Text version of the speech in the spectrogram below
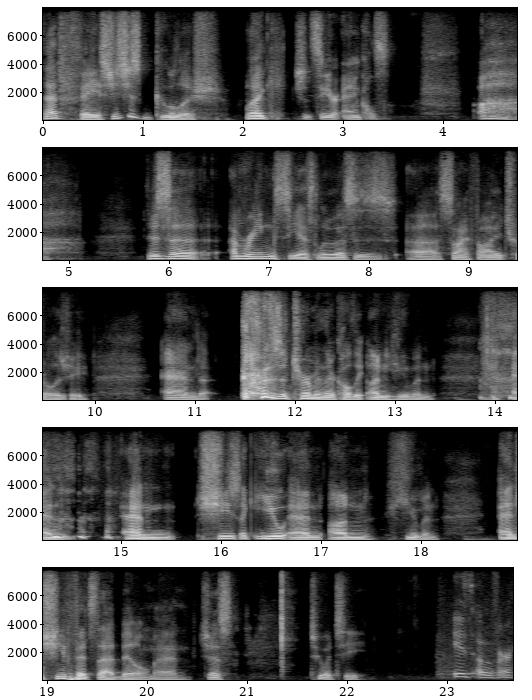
that face. She's just ghoulish. Like should see her ankles. Ah, there's a. I'm reading C.S. Lewis's uh, sci-fi trilogy, and there's a term in there called the unhuman, and and she's like UN unhuman, and she fits that bill, man, just to a T. is over,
